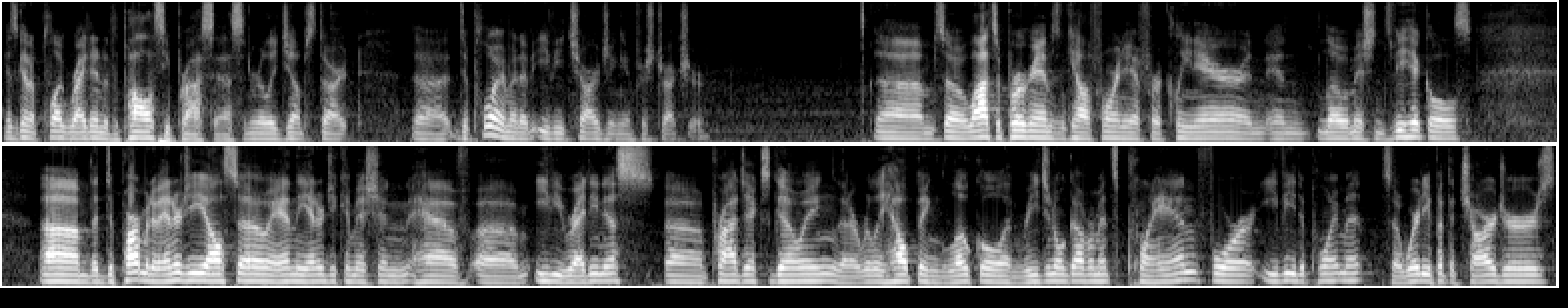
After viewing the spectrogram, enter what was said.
is going to plug right into the policy process and really jumpstart uh, deployment of EV charging infrastructure. Um, so lots of programs in California for clean air and, and low emissions vehicles. Um, the Department of Energy also and the Energy Commission have um, EV readiness uh, projects going that are really helping local and regional governments plan for EV deployment. So where do you put the chargers?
